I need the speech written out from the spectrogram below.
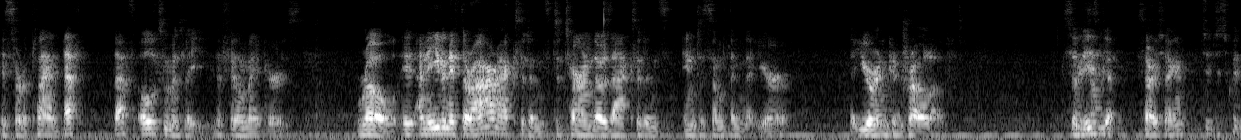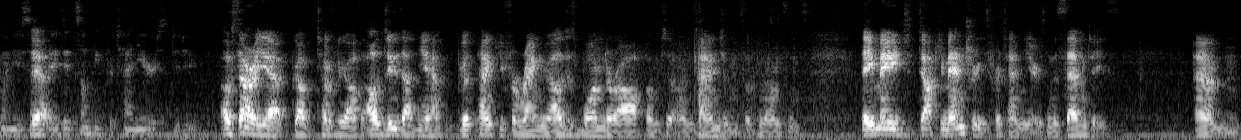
is sort of planned. That's That's ultimately the filmmaker's role. And even if there are accidents, to turn those accidents into something that you're that you're in control of. So Sorry, these guys. Sorry, second. So just a quick one. You said Yeah. they did something for ten years. Did you? Oh, sorry. Yeah, got totally off. I'll do that. Yeah, good. Thank you for reining me. I'll just wander off onto on tangents of nonsense. They made documentaries for ten years in the seventies, um,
